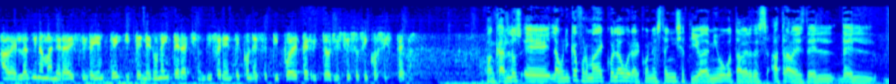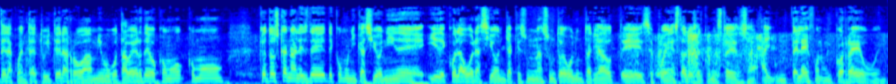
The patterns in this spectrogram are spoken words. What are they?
a verlas de una manera diferente y tener una interacción diferente con ese tipo de territorios y esos ecosistemas. Juan Carlos, eh, la única forma de colaborar con esta iniciativa de Mi Bogotá Verde es a través del, del- de la cuenta de Twitter, arroba Mi Bogotá Verde, o cómo, cómo, qué otros canales de, de comunicación y de, y de colaboración, ya que es un asunto de voluntariado, eh, se pueden establecer con ustedes. O sea, hay un teléfono, un correo, en,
